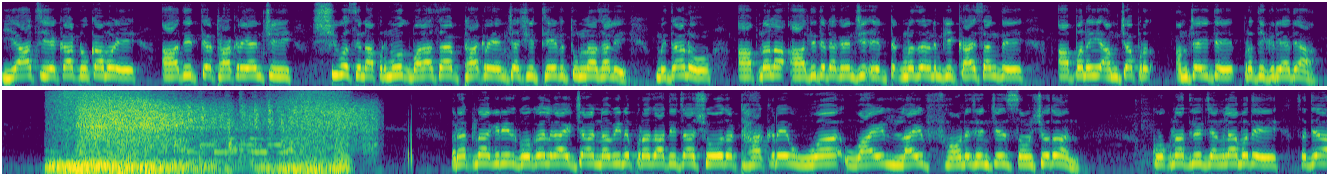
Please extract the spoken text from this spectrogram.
याच एका टोकामुळे आदित्य ठाकरे यांची शिवसेना प्रमुख बाळासाहेब ठाकरे यांच्याशी थेट तुलना झाली. मित्रांनो आपणाला आदित्य ठाकरेंची एकटक नजर नेमकी काय सांगते? आपणही आमच्या प्र आमच्या इथे प्रतिक्रिया द्या. रत्नागिरीत गोगलगायच्या नवीन प्रजातीचा शोध ठाकरे व वाईल्ड लाईफ फाउंडेशनचे संशोधन. कोकणातील जंगलामध्ये सध्या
